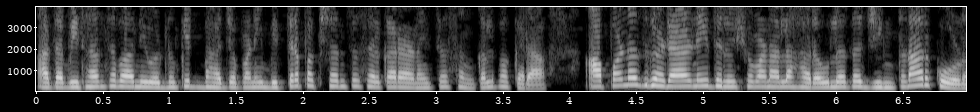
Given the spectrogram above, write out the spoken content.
आता विधानसभा निवडणुकीत भाजप आणि मित्रपक्षांचं सरकार आणायचा संकल्प करा. आपणच घड्याळ आणि धनुष्यबाणाला हरवलं तर जिंकणार कोण?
